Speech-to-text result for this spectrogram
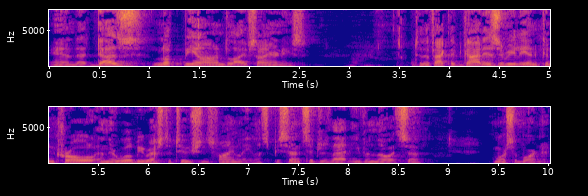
and uh, does look beyond life's ironies to the fact that God is really in control and there will be restitutions finally. Let's be sensitive to that, even though it's uh, more subordinate.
